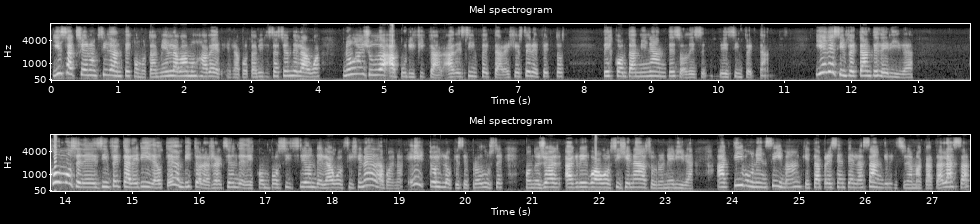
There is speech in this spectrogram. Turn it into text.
Y esa acción oxidante, como también la vamos a ver en la potabilización del agua, nos ayuda a purificar, a desinfectar, a ejercer efectos descontaminantes o desinfectantes. Y es desinfectantes de herida. ¿Cómo se desinfecta la herida? Ustedes han visto la reacción de descomposición del agua oxigenada. Bueno, esto es lo que se produce cuando yo agrego agua oxigenada sobre una herida. Activo una enzima que está presente en la sangre, que se llama catalasa,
